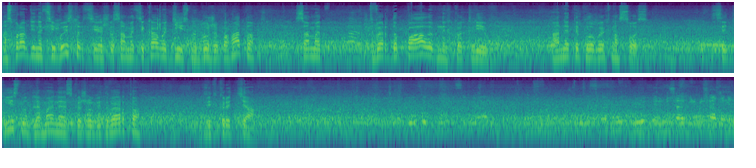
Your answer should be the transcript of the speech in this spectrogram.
Насправді на цій виставці, що саме цікаво, дійсно дуже багато саме твердопаливних котлів, а не теплових насосів. Це дійсно для мене, скажу відверто, відкриття. Перемешай, перемешай, а потом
